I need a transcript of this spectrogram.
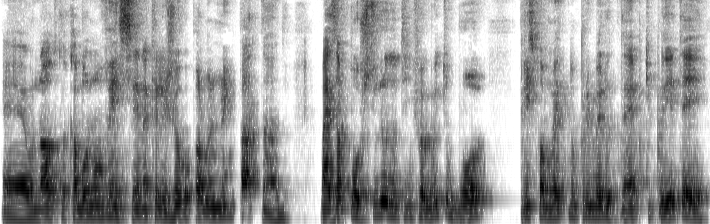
é, o Náutico acabou não vencendo aquele jogo, pelo menos não empatando. Mas a postura do time foi muito boa, principalmente no primeiro tempo, que podia ter,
